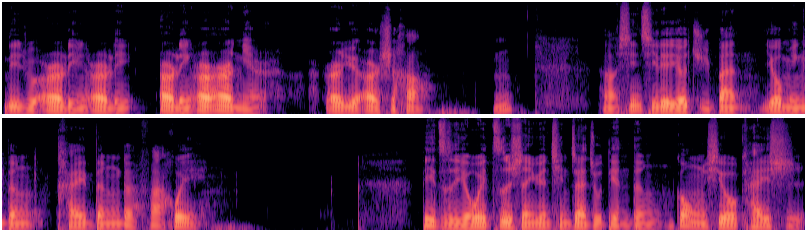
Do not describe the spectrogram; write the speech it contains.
例如二零二零二零二二年二月二十号，嗯，啊，星期六有举办幽明灯开灯的法会。弟子有为自身冤亲债主点灯共修开始，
